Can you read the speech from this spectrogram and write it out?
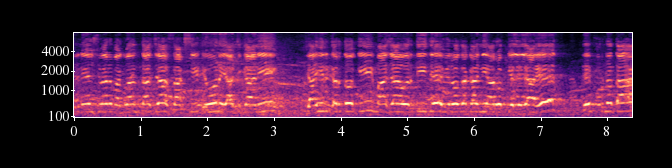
शनेश्वर भगवंताच्या साक्षी ठेवून या ठिकाणी जाहीर करतो की माझ्यावरती जे विरोधकांनी आरोप केलेले आहेत ते पूर्णतः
